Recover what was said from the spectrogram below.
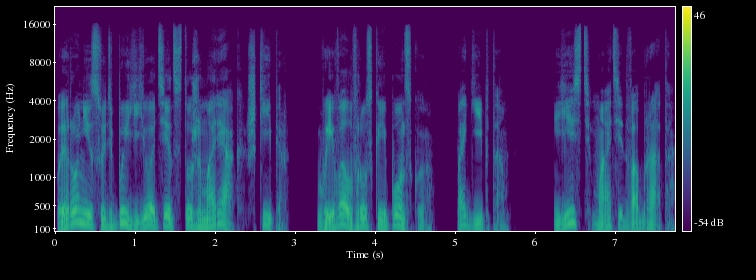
По иронии судьбы, ее отец тоже моряк, шкипер. Воевал в русско-японскую. Погиб там. Есть мать и два брата.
